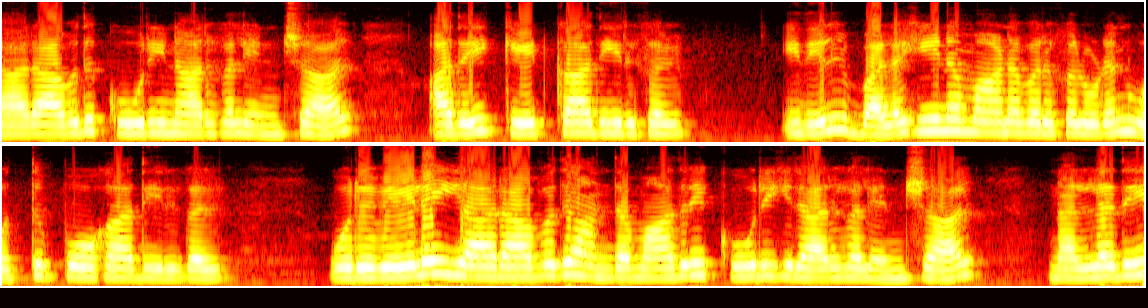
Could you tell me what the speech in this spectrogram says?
யாராவது கூறினார்கள் என்றால் அதை கேட்காதீர்கள். இதில் பலகீனமானவர்களுடன் ஒத்துப்போகாதீர்கள். ஒருவேளை யாராவது அந்த மாதிரி கூறுகிறார்கள் என்றால் நல்லதே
